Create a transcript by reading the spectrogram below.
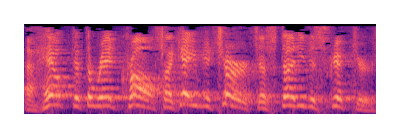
I helped at the Red Cross. I gave to church. I studied the scriptures.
